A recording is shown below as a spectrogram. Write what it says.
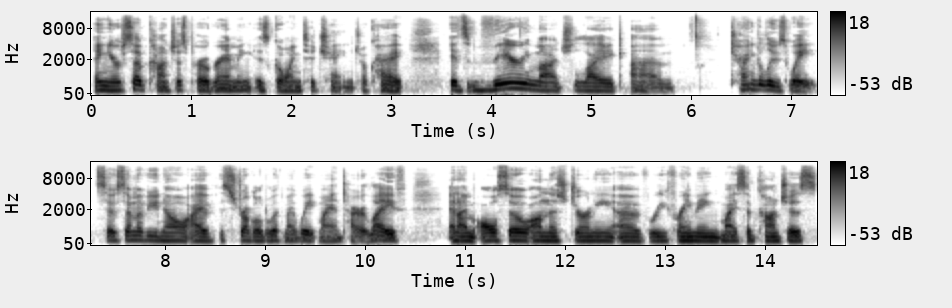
and your subconscious programming is going to change, okay? It's very much like um, trying to lose weight. So, some of you know I've struggled with my weight my entire life, and I'm also on this journey of reframing my subconscious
